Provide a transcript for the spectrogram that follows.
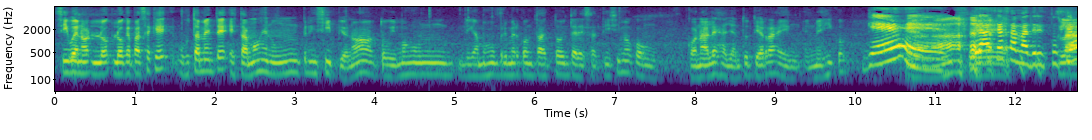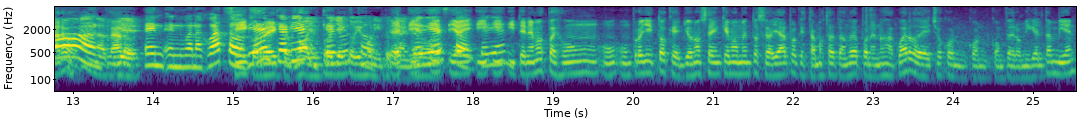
sí bueno, lo, lo que pasa es que justamente estamos en un principio, ¿no? Tuvimos un, digamos, un primer contacto interesantísimo con, con Alex allá en tu tierra, en, en México. Bien. Gracias a Madrid Fusión. Claro, claro. En, en Guanajuato. Sí, bien, correcto. qué bien. No, hay un proyecto bien bonito que Eh, y, y- y hay- tenemos pues un, un- un proyecto que yo no sé en qué momento se va a dar porque estamos tratando de ponernos de acuerdo, de hecho con, con, con Pedro Miguel también.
